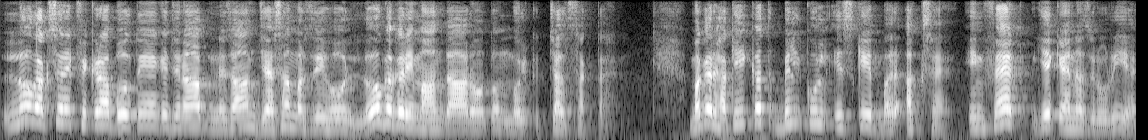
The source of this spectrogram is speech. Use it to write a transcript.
लोग अक्सर एक फिक्रा बोलते हैं कि जनाब, निज़ाम जैसा मर्ज़ी हो, लोग अगर ईमानदार हों तो मुल्क चल सकता है। मगर हकीकत बिल्कुल इसके बरअक्स है। इनफैक्ट ये कहना ज़रूरी है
